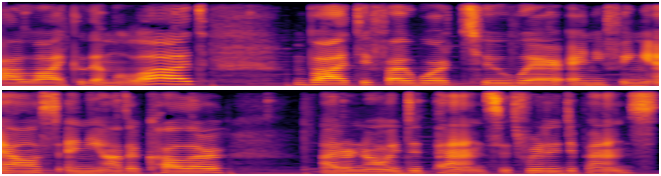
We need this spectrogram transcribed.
I like them a lot but if I were to wear anything else any other color I don't know it depends. It really depends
